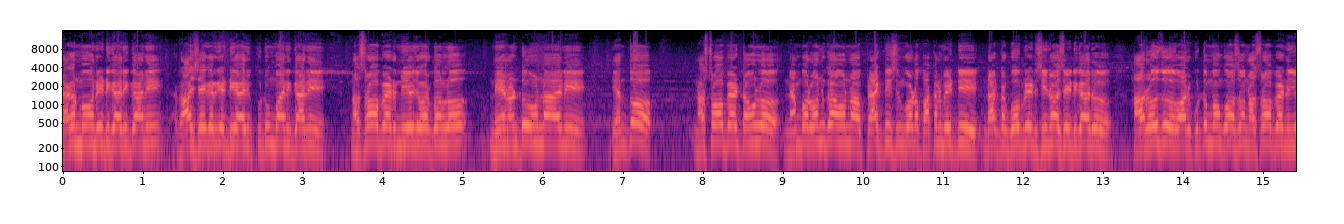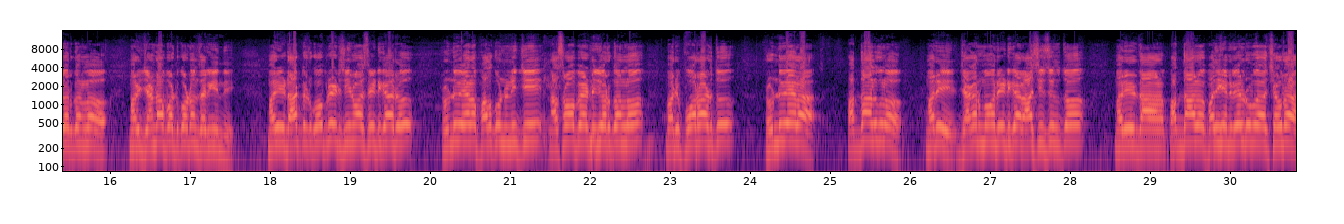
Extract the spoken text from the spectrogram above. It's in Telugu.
జగన్మోహన్ రెడ్డి గారికి కానీ రాజశేఖర రెడ్డి గారి కుటుంబానికి కానీ నసరావుపేట నియోజకవర్గంలో నేనంటూ ఉన్నా అని ఎంతో నష్టవాపేట టౌన్లో నెంబర్ వన్గా ఉన్న ప్రాక్టీస్ని కూడా పక్కన పెట్టి డాక్టర్ గోపిరెడ్డి శ్రీనివాసరెడ్డి గారు ఆ రోజు వారి కుటుంబం కోసం నసరావుపేట నియోజకవర్గంలో మరి జెండా పట్టుకోవడం జరిగింది. మరి డాక్టర్ గోపిరెడ్డి శ్రీనివాసరెడ్డి గారు రెండు వేల పదకొండు నుంచి నసరావుపేట నియోజకవర్గంలో మరి పోరాడుతూ రెండు వేల పద్నాలుగులో మరి జగన్మోహన్ రెడ్డి గారి ఆశీస్సులతో మరి నా- పద్నాలుగు పదిహేను వేల రూపాయల చిల్లర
